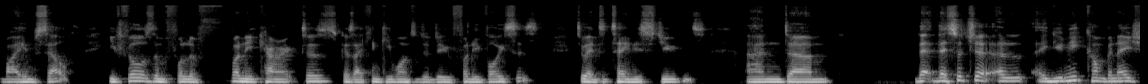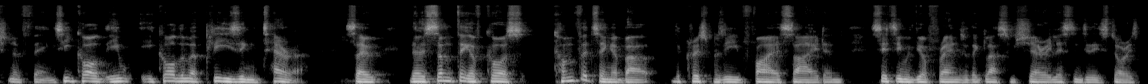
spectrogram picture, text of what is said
by himself. He fills them full of funny characters because I think he wanted to do funny voices to entertain his students. And um, they're, they're, such a, a, a, unique combination of things. He called he, he called them a pleasing terror. So there's something, of course, comforting about the Christmas Eve fireside and sitting with your friends with a glass of sherry, listening to these stories.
